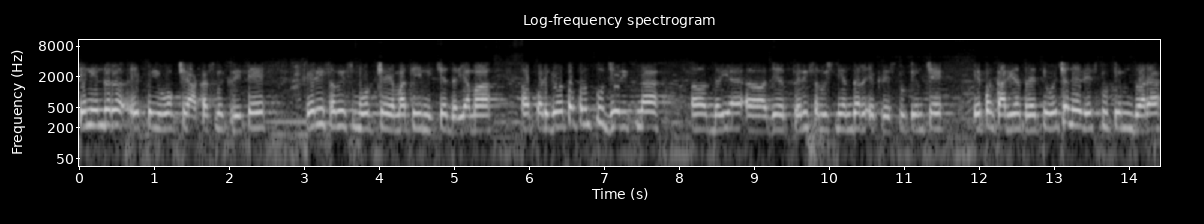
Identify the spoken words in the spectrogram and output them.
તેની અંદર એક યુવક છે, આકસ્મિક રીતે ફેરી સર્વિસ બોટ છે, એમાંથી નીચે દરિયામાં પડી ગયો હતો. પરંતુ જે રીતના દરિયા જે ફેરી સર્વિસની અંદર એક રેસ્ક્યુ ટીમ છે, એ પણ કાર્યરત રહેતી હોય છે અને રેસ્ક્યુ ટીમ દ્વારા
